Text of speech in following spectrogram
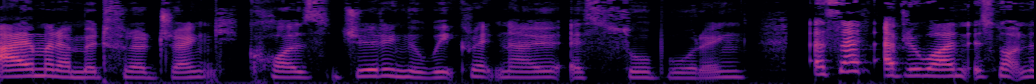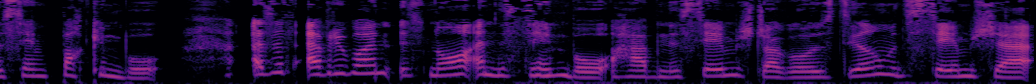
I'm in a mood for a drink, cause during the week right now is so boring. As if everyone is not in the same fucking boat. As if everyone is not in the same boat, having the same struggles, dealing with the same shit,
